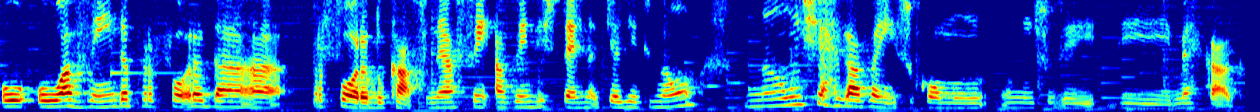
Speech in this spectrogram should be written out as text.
ou, ou a venda para fora da para fora do CAF, né? A, fe, a, venda externa, que a gente não não enxergava isso como um, um nicho de, de mercado.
